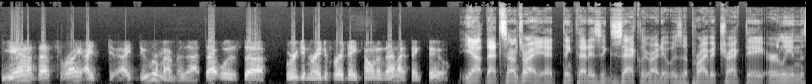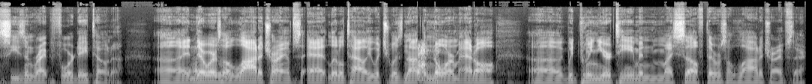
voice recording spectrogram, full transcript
Yeah, that's right. I, do- I do remember that. That was uh, we were getting ready for a Daytona then, I think too. Yeah, that sounds right. I think that is exactly right. It was a private track day early in the season, right before Daytona. Uh, and there was a lot of triumphs at Little Tally, which was not the norm at all. Uh, between your team and myself, there was a lot of triumphs there.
